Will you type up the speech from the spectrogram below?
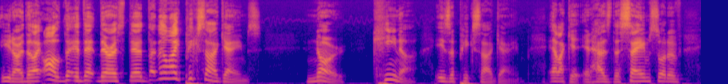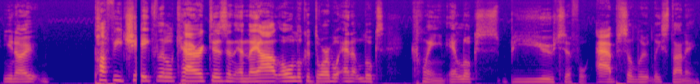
you know, they're like, oh, they're they're they're, they're, like Pixar games. No, Kena is a Pixar game. And like it, it has the same sort of, you know, puffy cheeked little characters and, and they are all look adorable and it looks clean. It looks beautiful, absolutely stunning.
